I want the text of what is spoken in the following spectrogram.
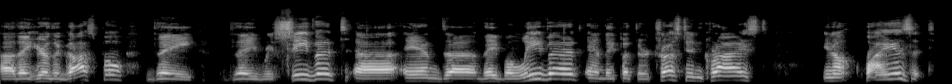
uh, they hear the gospel, they they receive it, uh, and uh, they believe it, and they put their trust in Christ. You know, why is it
